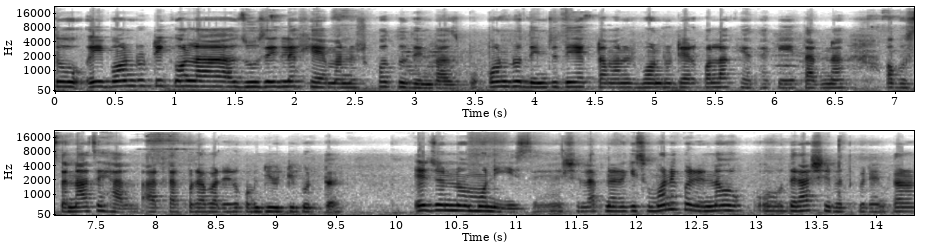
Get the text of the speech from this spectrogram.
তো এই বন রুটি কলা, জুস এগুলো খেয়ে মানুষ কতদিন বাঁচবো? পনেরো দিন যদি একটা মানুষ বন রুটি আর কলা খেয়ে থাকে, তার না অবস্থা নাজেহাল, আর তারপরে আবার এরকম ডিউটি করতে। হয় এর জন্য মনে গেছে, আসলে আপনারা কিছু মনে করেন না ওদের আশীর্বাদ করেন, কারণ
